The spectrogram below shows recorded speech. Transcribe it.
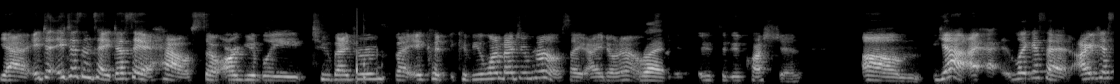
Yeah, it, it doesn't say. It does say a house, so arguably two bedrooms, but it could it could be a one bedroom house. I, I don't know. Right. It's, it's a good question. Um, yeah, I, I, like I said, I just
